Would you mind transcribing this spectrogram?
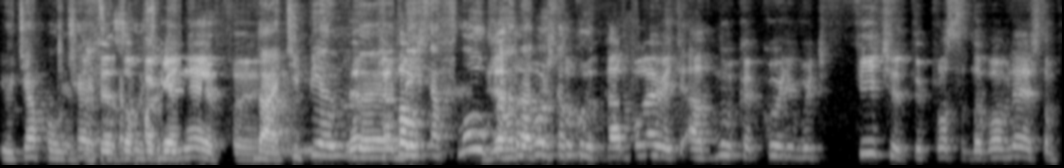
и у тебя получается... Это такой, погоняет. Э, да, теперь для, для, data flow, для того, чтобы такой... добавить одну какую-нибудь фичу, ты просто добавляешь там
